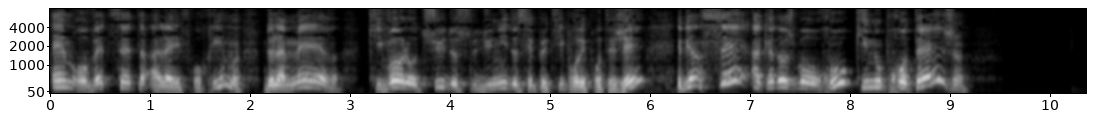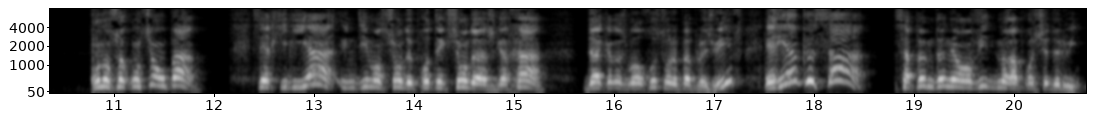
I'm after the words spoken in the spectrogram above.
Aem Rovetset ala Efrochim, de la mère qui vole au-dessus du nid de ses petits pour les protéger, eh bien, c'est Akadosh Baruch qui nous protège qu'on en soit conscient ou pas. C'est-à-dire qu'il y a une dimension de protection de Hashgacha de Hakadosh Baruch sur le peuple juif, et rien que ça, ça peut me donner envie de me rapprocher de lui.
